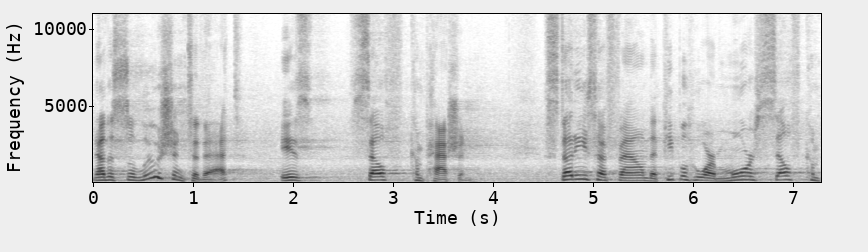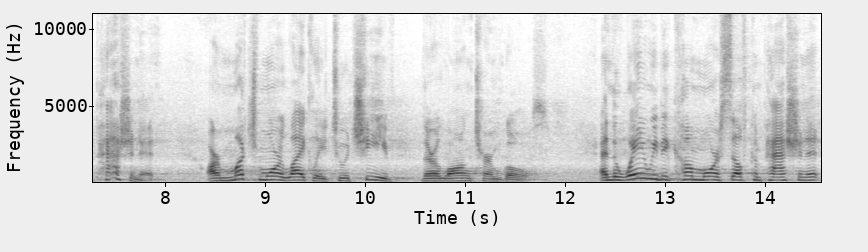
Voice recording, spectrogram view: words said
Now, the solution to that is self compassion. Studies have found that people who are more self compassionate are much more likely to achieve their long term goals. And the way we become more self compassionate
